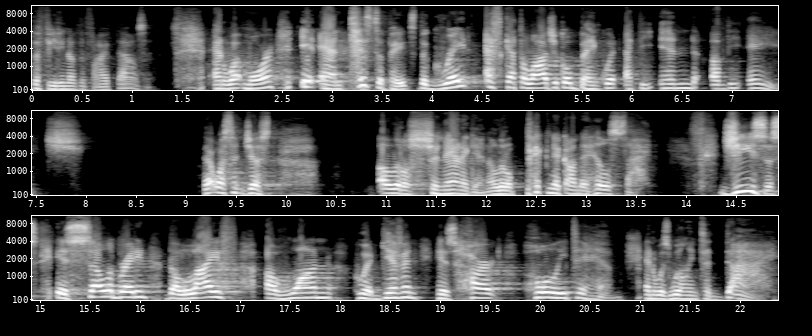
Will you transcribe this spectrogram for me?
the feeding of the 5,000. And what more? It anticipates the great eschatological banquet at the end of the age. That wasn't just a little shenanigan, a little picnic on the hillside. Jesus is celebrating the life of one who had given his heart wholly to him and was willing to die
